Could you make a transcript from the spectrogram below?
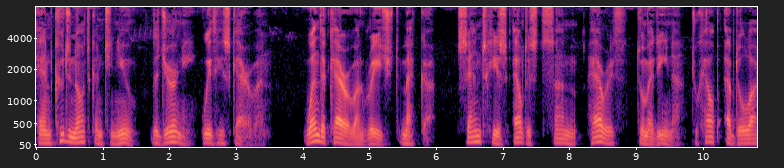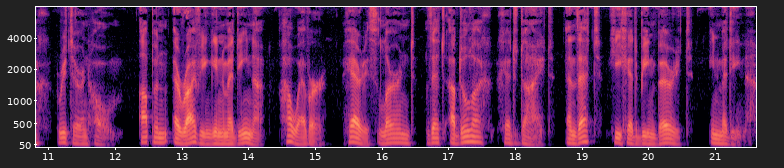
and could not continue the journey with his caravan. When the caravan reached Mecca, sent his eldest son Harith to Medina to help Abdullah return home. Upon arriving in Medina, however, Harith learned that Abdullah had died and that he had been buried in Medina.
